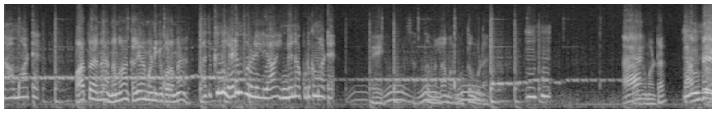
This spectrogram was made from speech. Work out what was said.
நான் மாட்டேன். பார்த்தா என்ன? நம்ம கல்யாணம் பண்ணிக்க போறோமே. அதுக்குன்னு இடம் பொருள் இல்லையா? இங்க நான் கொடுக்க மாட்டேன். ஏய் சத்தம் இல்லாம முத்தம் கூட. மாட்டேன் தம்பி?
